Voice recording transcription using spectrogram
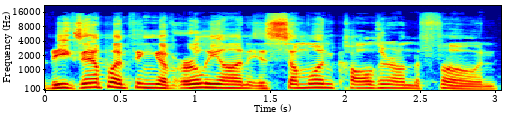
the example i'm thinking of early on is someone called her on the phone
